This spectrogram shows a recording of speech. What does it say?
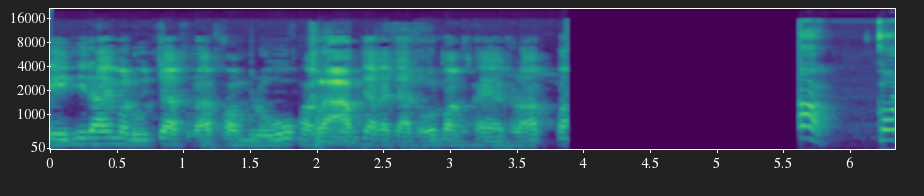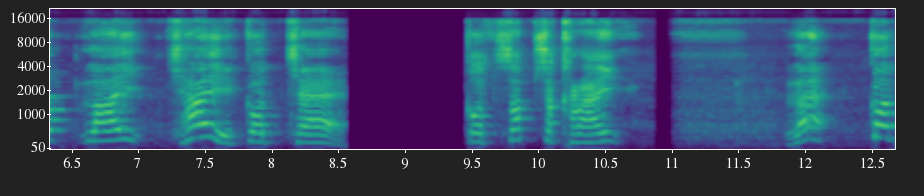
ดีที่ได้มารู้จักรับความรู้ผ่านครับจากอาจารย์โอ๊ตบางแพรครับชอบกดไลค์ใช่กดแชร์ กด Subscribe และกด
